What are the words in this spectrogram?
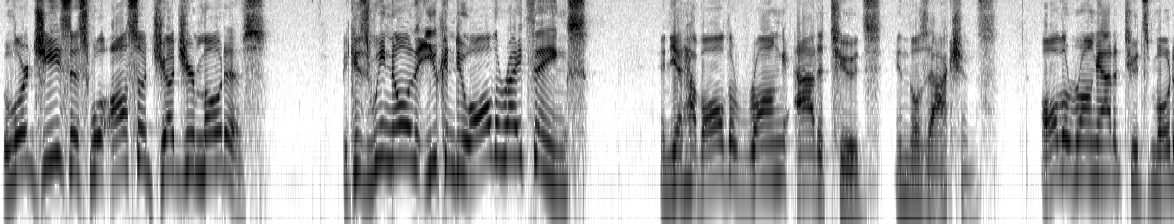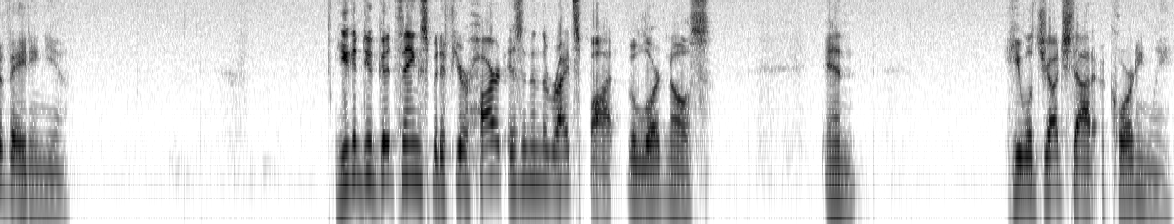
the Lord Jesus will also judge your motives. Because we know that you can do all the right things and yet have all the wrong attitudes in those actions all the wrong attitudes motivating you. You can do good things, but if your heart isn't in the right spot, the Lord knows. And He will judge that accordingly.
